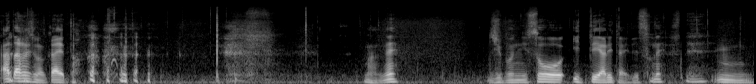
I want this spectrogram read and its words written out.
新しいの買えと。まあね自分にそう言ってやりたいですね。ですね。うん、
